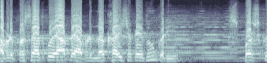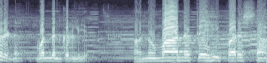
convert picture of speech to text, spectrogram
આપણે પ્રસાદ કોઈ આપે, આપણે ન ખાઈ શકાય શું કરીએ? સ્પર્શ કરીને વંદન કરી લઈએ. હનુમાન તેહી પરસા,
